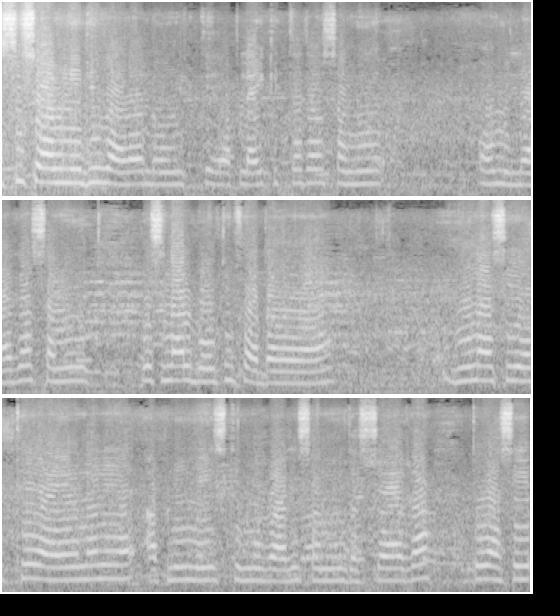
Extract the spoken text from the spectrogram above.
ਅਸੀਂ ਸਵੈਨਿਧੀ ਵਾਲਾ ਲੋਨ ਤੇ ਅਪਲਾਈ ਕੀਤਾ ਤਾਂ ਸਾਨੂੰ ਉਹ ਮਿਲਿਆ ਹੈਗਾ। ਸਾਨੂੰ ਉਸ ਨਾਲ ਬਹੁਤ ਹੀ ਫਾਇਦਾ ਹੋਇਆ ਹੈ। ਹੁਣ ਅਸੀਂ ਇੱਥੇ ਆਏ, ਉਹਨਾਂ ਨੇ ਆਪਣੀ ਨਈ ਸਕੀਮ ਬਾਰੇ ਸਾਨੂੰ ਦੱਸਿਆ ਹੈਗਾ ਤੇ ਅਸੀਂ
